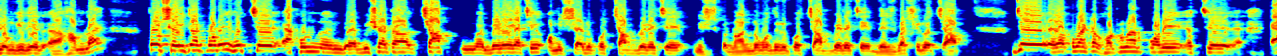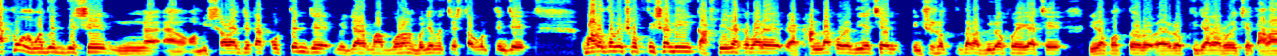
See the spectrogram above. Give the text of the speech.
জঙ্গিদের হামলায়। তো সেইটার পরেই হচ্ছে এখন বিষয়টা চাপ বেড়ে গেছে। অমিত শাহের উপর চাপ বেড়েছে, বিশেষ করে নরেন্দ্র মোদীর উপর চাপ বেড়েছে, দেশবাসীরও চাপ। যে এরকম একটা ঘটনার পরে হচ্ছে এত আমাদের দেশে অমিত শাহ যেটা করতেন যে, যারা বোঝানোর চেষ্টা করতেন যে ভারত অনেক শক্তিশালী, কাশ্মীর একেবারে ঠান্ডা করে দিয়েছেন, তিনশো সত্তর তারা বিলোপ হয়ে গেছে, নিরাপত্তা রক্ষী যারা রয়েছে তারা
